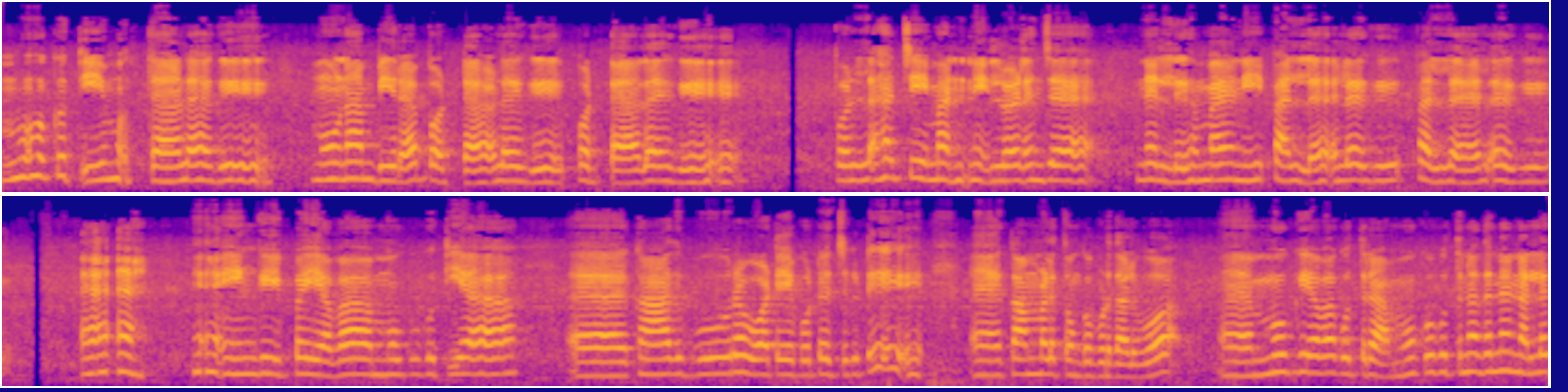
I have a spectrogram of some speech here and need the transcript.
மூக்குத்தி முத்தழகு மூணாம்பிர பொட்டழகு பொட்டழகு. பொள்ளாச்சி மண்ணில் விளைஞ்ச நெல்லு மணி பல்லழகு. பல்லழகு இங்கே இப்போ எவா மூக்கு குத்தியா காது பூரா ஓட்டையை போட்டு வச்சுக்கிட்டு கம்மலை தொங்க போடுதாளுவோ? மூக்கு எவா குத்துறா? மூக்கு குத்துனா தானே நல்ல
